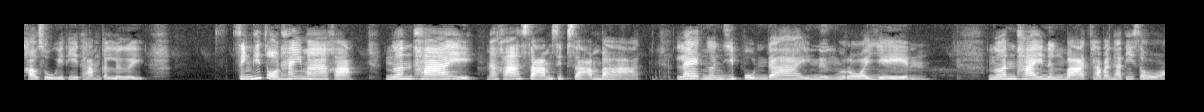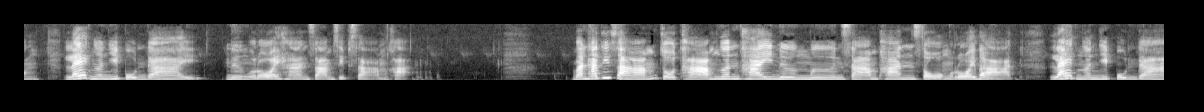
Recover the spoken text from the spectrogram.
เข้าสู่วิธีทำกันเลย สิ่งที่โจทย์ให้มาค่ะ เงินไทยนะคะ33 บาท แลกเงินญี่ปุ่นได้ 100 เยนเงินไทย 1 บาทค่ะบรรทัดที่ 2 แลกเงินญี่ปุ่นได้ 100 หาร 33 ค่ะ บรรทัดที่ 3 โจทย์ถามเงินไทย 13,200 บาท แลกเงินญี่ปุ่นได้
